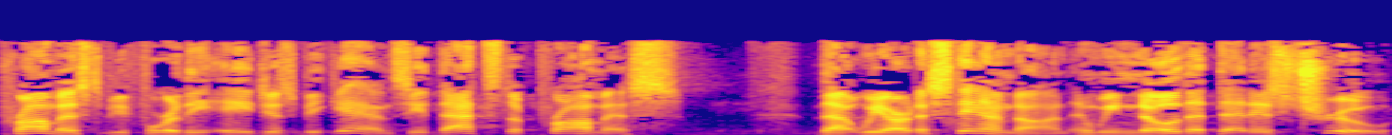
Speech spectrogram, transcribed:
promised before the ages began. See, that's the promise that we are to stand on. And we know that that is true.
